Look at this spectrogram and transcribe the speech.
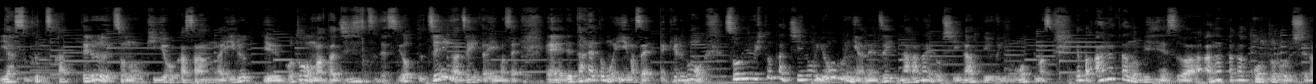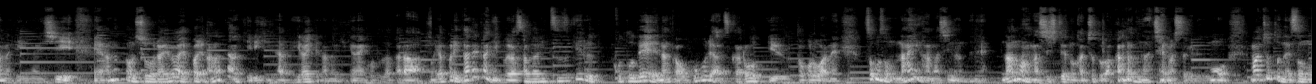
安く使ってる、その起業家さんがいるっていうことをまた事実ですよって、全員が全員とは言いません。えー、で、誰とも言いません。けれども、そういう人たちの養分にはね、ぜひならないでほしいなっていうふうに思ってます。やっぱあなたのビジネスは、あなたがコントロールしていかなきゃいけないし、えー、あなたの将来はやっぱりあなたが切り開いていかなきゃいけないことだから、やっぱり誰かにぶら下がり続けることで、なんかおこぼれ預かろうっていうところはね、そもそもない話なんでね、何の話してるのかちょっとわかんなくなっちゃいましたけれども、まあちょっとね、その、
